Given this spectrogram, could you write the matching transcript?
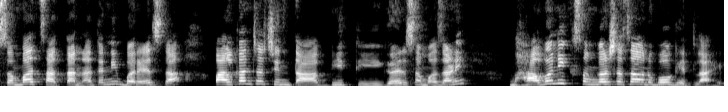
संवाद साधताना त्यांनी बरेचदा पालकांच्या चिंता भीती गैरसमज आणि भावनिक संघर्षाचा अनुभव घेतला आहे.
